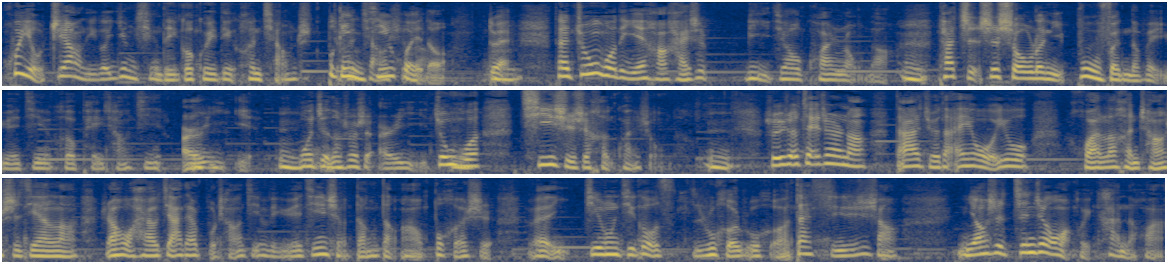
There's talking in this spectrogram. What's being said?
会有这样的一个硬性的一个规定，很强制，不给你机会的。对，但中国的银行还是比较宽容的，嗯，他只是收了你部分的违约金和赔偿金而已，嗯，我只能说是而已。中国其实是很宽松的，嗯，所以说在这儿呢，大家觉得，哎呀，我又。还了很长时间了，然后我还要加点补偿金、违约金什等等啊，不合适。呃，金融机构如何如何？但实际上，你要是真正往回看的话，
